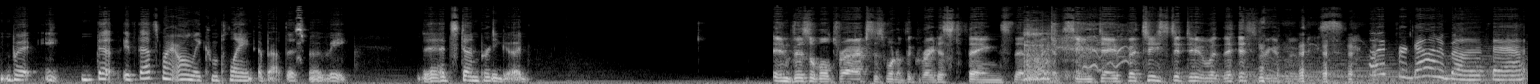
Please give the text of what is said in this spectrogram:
but that if that's my only complaint about this movie, it's done pretty good. Invisible Drax is one of the greatest things that I have seen Dave Bautista do in the history of movies. I forgot about that.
